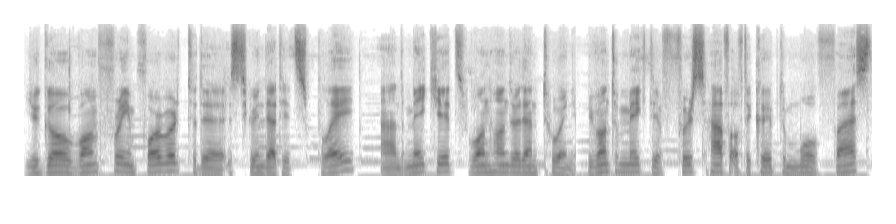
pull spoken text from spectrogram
you go one frame forward to the screen that it's play and make it 120. We want to make the first half of the clip to move fast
